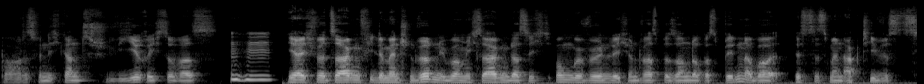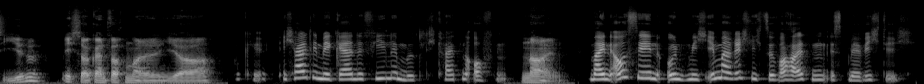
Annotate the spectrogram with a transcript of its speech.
Boah, das finde ich ganz schwierig, sowas. Mhm. Ja, ich würde sagen, viele Menschen würden über mich sagen, dass ich ungewöhnlich und was Besonderes bin, aber ist es mein aktives Ziel? Ich sag einfach mal ja. Okay. Ich halte mir gerne viele Möglichkeiten offen. Nein. Mein Aussehen und mich immer richtig zu verhalten ist mir wichtig.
